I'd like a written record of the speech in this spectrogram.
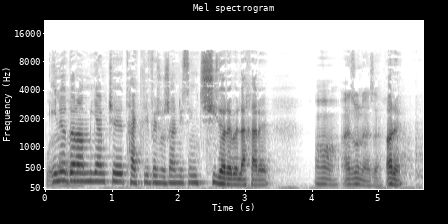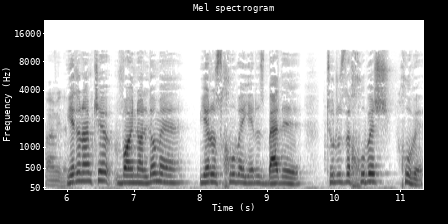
اینو دارم میگم که تکلیفش روشن نیست. این چی داره بالاخره؟ آها از اون نظر. آره. فهمیدم. یه دونم که واینالدومه. یه روز خوبه یه روز بده. تو روز خوبش خوبه.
